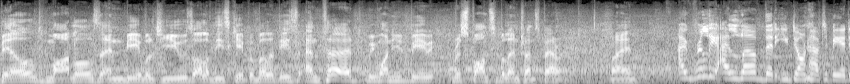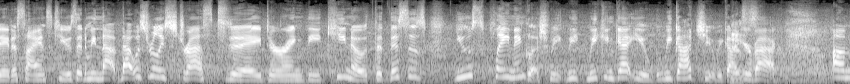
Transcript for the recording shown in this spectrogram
build models and be able to use all of these capabilities. And third, we want you to be responsible and transparent, right? I really, I love that you don't have to be a data science to use it. I mean, that, that was really stressed today during the keynote, that this is, use plain English. We, we, we can get you, we got you, we got yes. your back. Um,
